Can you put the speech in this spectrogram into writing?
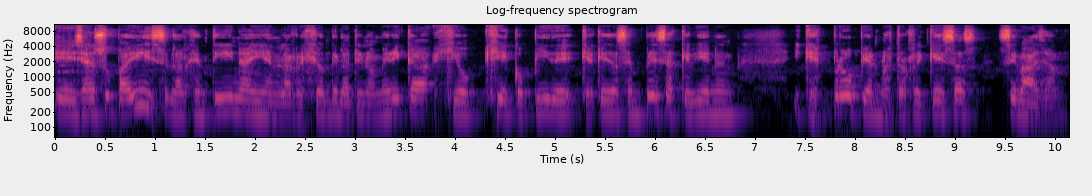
Eh, ya en su país, la Argentina y en la región de Latinoamérica, GIECO pide que aquellas empresas que vienen y que expropian nuestras riquezas se vayan,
